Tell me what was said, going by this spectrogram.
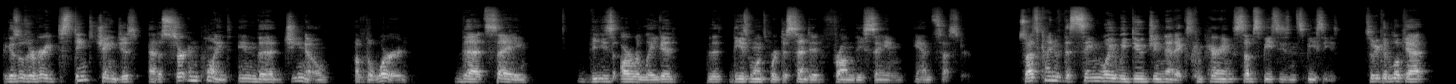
because those are very distinct changes at a certain point in the genome of the word that say these are related, these ones were descended from the same ancestor. So that's kind of the same way we do genetics, comparing subspecies and species. So we could look at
